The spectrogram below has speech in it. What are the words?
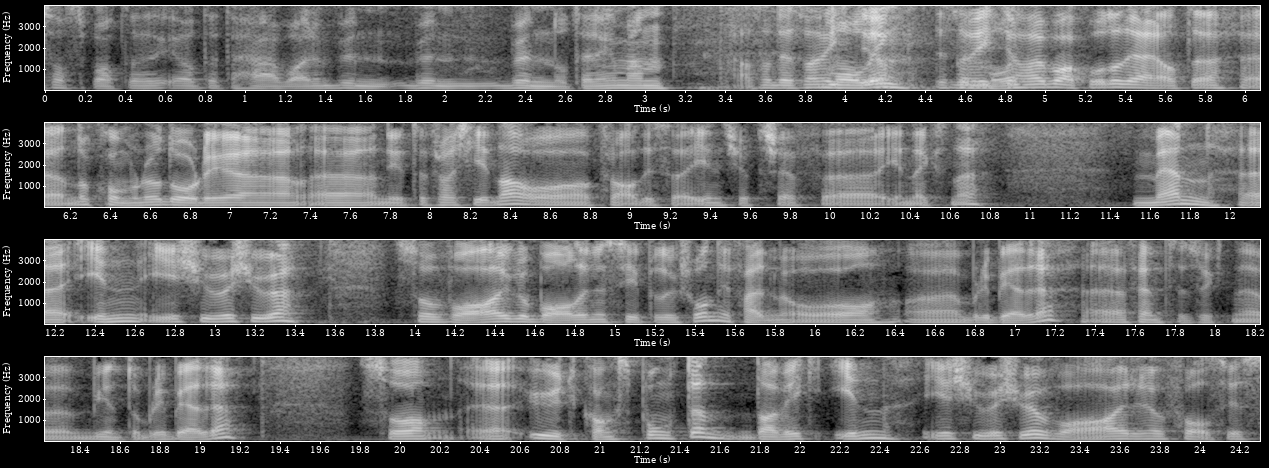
satse på at, at dette her var en bunnotering, bunn, men altså det som er viktig, måling, det som er viktig å ha i bakhodet, det er at eh, nå kommer det jo dårlige eh, nyheter fra Kina og fra disse innkjøpssjefindeksene. Men eh, inn i 2020 så var global industriproduksjon i ferd med å eh, bli bedre. Eh, Fremtidsutsiktene begynte å bli bedre. Så eh, utgangspunktet da vi gikk inn i 2020, var forholdsvis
